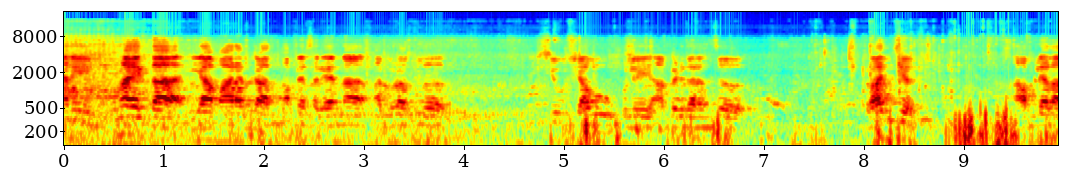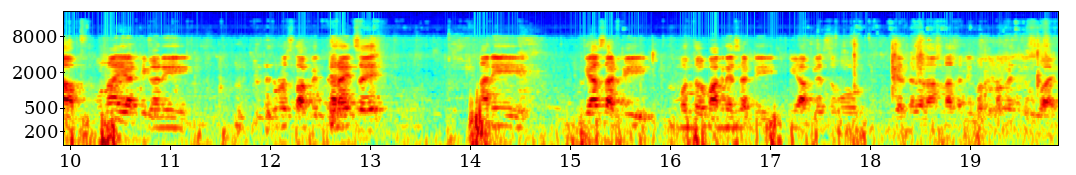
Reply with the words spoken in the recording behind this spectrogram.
आणि पुन्हा एकदा या महाराष्ट्रात आपल्या सगळ्यांना अभिवासलं शिवशाहू फुले आंबेडकरांचं राज्य आपल्याला पुन्हा या ठिकाणी पुनर्स्थापित करायचं आहे आणि त्यासाठी मतं मागण्यासाठी मी आपल्यासमोर जनतेला अन्नासाठी मतं मागण्यासाठी उभा आहे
